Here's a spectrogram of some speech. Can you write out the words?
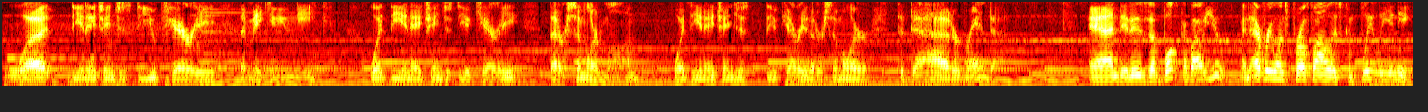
What DNA changes do you carry that make you unique? What DNA changes do you carry that are similar to mom? What DNA changes do you carry that are similar to dad or granddad? And it is a book about you, and everyone's profile is completely unique.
